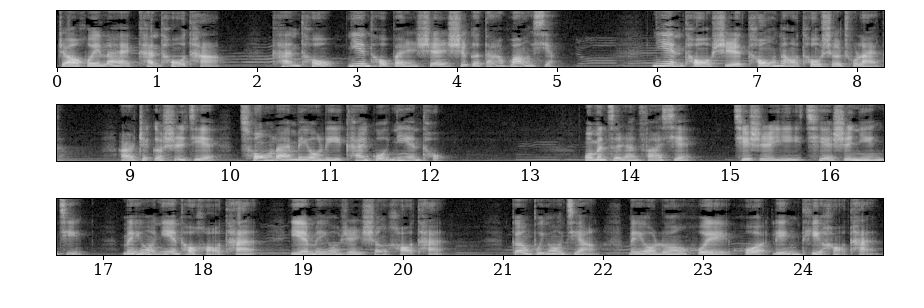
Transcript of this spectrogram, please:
找回来看透它，看透念头本身是个大妄想，念头是头脑投射出来的，而这个世界从来没有离开过念头。我们自然发现，其实一切是宁静，没有念头好谈。也没有人生好谈，更不用讲没有轮回或灵体好谈。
